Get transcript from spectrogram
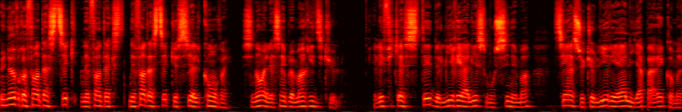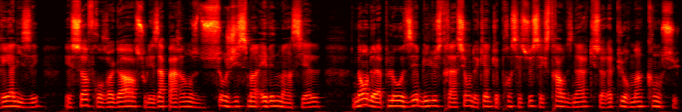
Une œuvre fantastique n'est fantastique que si elle convainc, sinon elle est simplement ridicule. L'efficacité de l'irréalisme au cinéma tient à ce que l'irréel y apparaît comme réalisé et s'offre au regard sous les apparences du surgissement événementiel, non de la plausible illustration de quelques processus extraordinaires qui seraient purement conçus.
